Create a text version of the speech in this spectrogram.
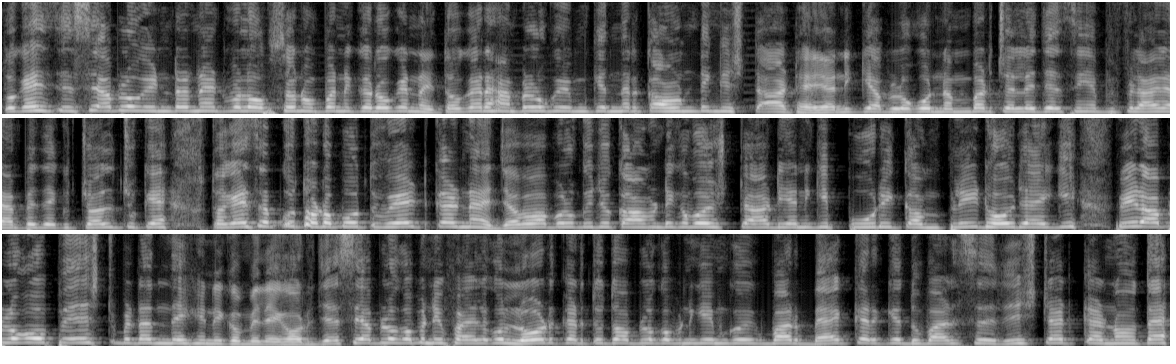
तो गाइस जैसे आप लोग इंटरनेट वाला ऑप्शन ओपन करोगे नहीं तो अगर हम लोग गेम के अंदर काउंटिंग स्टार्ट है, यानी कि आप लोगों को नंबर चले, जैसे अभी फ़िलहाल यहाँ पे देखो चल चुके हैं। तो गाइस आपको थोड़ा बहुत वेट करना है। जब आप लोग की जो काउंटिंग है, वो स्टार्ट यानी कि पूरी कंप्लीट हो जाएगी, फिर आप लोगों को पेस्ट बटन देखने को मिलेगा। और जैसे आप लोग अपनी फ़ाइल को लोड करते हो तो आप लोग अपनी गेम को एक बार बैक करके दोबारा से रिस्टार्ट करना होता है।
